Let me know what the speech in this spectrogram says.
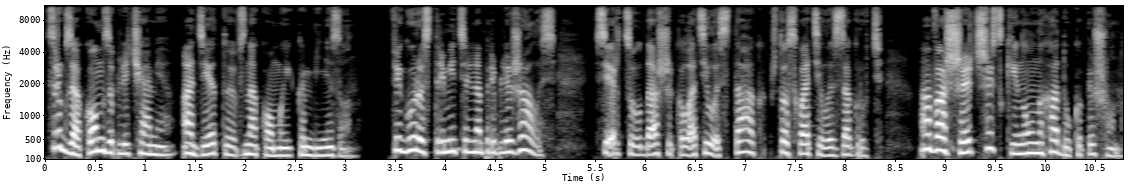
С рюкзаком за плечами, одетую в знакомый комбинезон. Фигура стремительно приближалась. Сердце у Даши колотилось так, что схватилось за грудь. А вошедший скинул на ходу капюшон.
